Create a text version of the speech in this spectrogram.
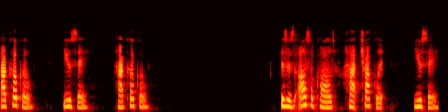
Hot cocoa. You say hot cocoa. This is also called hot chocolate. You say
